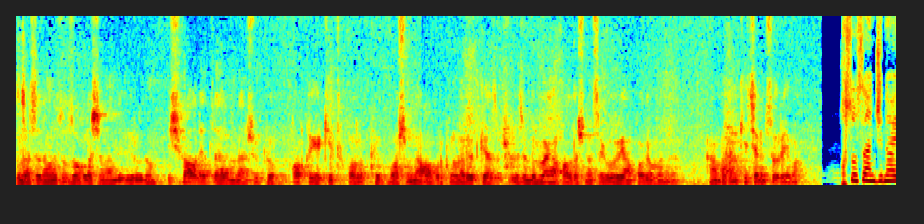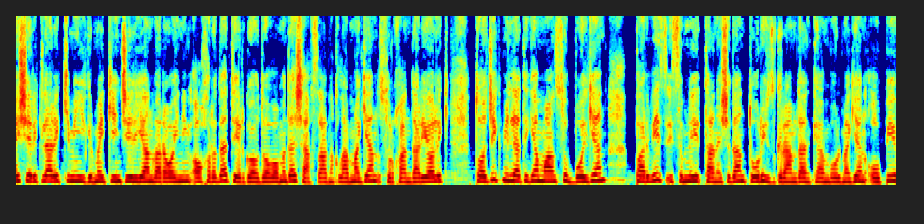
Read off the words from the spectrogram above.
Bu narsadan o'zi uzoqlashaman deb yuruvdim. Ish faoliyatlarimdan shu ko'p orqaga ketib qolib ko'p boshimdan og'ir kunlar o'tkazib shu o'zim bilmagan holda shu narsaga o'rganib qolganmanda. Hammadan kechirim so'rayman. Xususan jinoiy sheriklar 2022 yil yanvar oyining oxirida tergov davomida shaxsi aniqlanmagan surxondaryolik tojik millatiga mansub bo'lgan parvez ismli tanishidan 400 grammdan kam bo'lmagan opiy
